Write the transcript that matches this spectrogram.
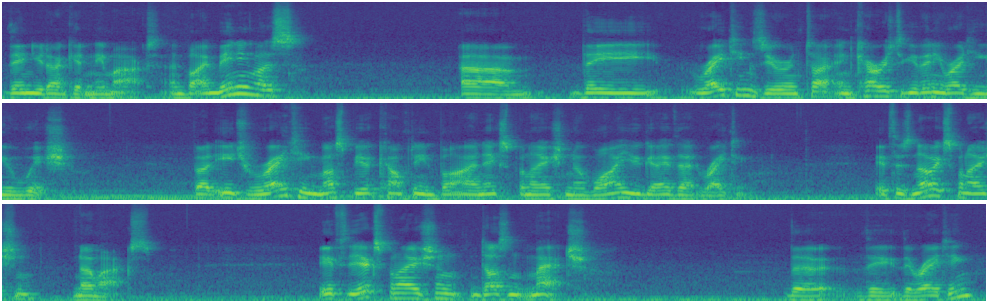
then you don't get any marks. And by meaningless, um, the ratings, you're encouraged to give any rating you wish. But each rating must be accompanied by an explanation of why you gave that rating. If there's no explanation, no marks. If the explanation doesn't match the, the, the rating,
